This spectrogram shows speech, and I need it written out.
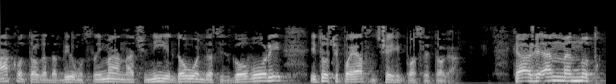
nakon toga da bio musliman, znači nije dovoljno da se izgovori i to će pojasniti šehi poslije toga. Kaže emmen nutq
